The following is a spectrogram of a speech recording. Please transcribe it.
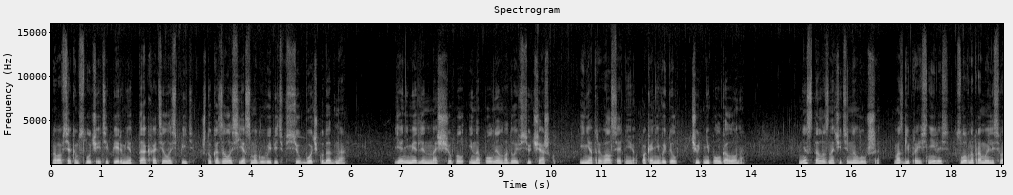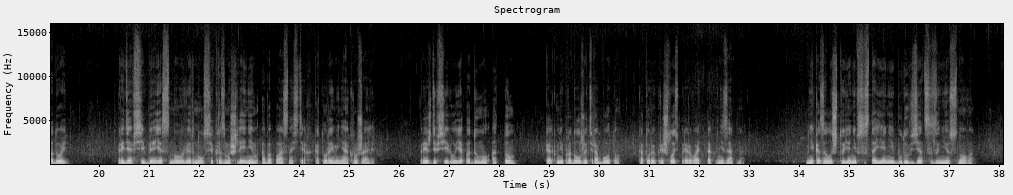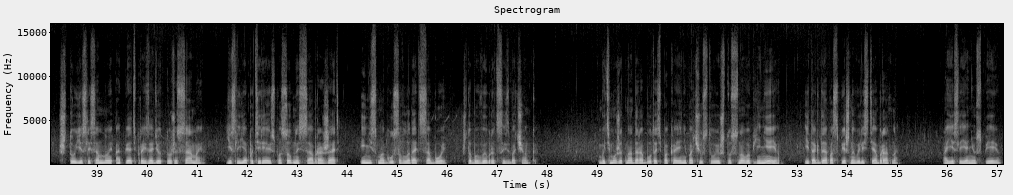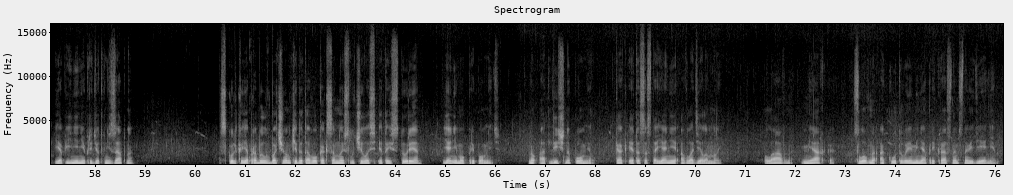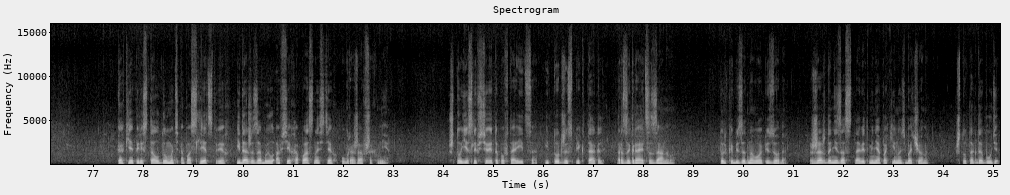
Но во всяком случае теперь мне так хотелось пить, что казалось, я смогу выпить всю бочку до дна. Я немедленно нащупал и наполнил водой всю чашку и не отрывался от нее, пока не выпил чуть не полгаллона. Мне стало значительно лучше. Мозги прояснились, словно промылись водой. Придя в себя, я снова вернулся к размышлениям об опасностях, которые меня окружали. Прежде всего я подумал о том, как мне продолжить работу, которую пришлось прервать так внезапно. Мне казалось, что я не в состоянии буду взяться за нее снова. Что, если со мной опять произойдет то же самое, если я потеряю способность соображать и не смогу совладать с собой, чтобы выбраться из бочонка? Быть может, надо работать, пока я не почувствую, что снова пьянею, и тогда поспешно вылезти обратно? А если я не успею, и опьянение придет внезапно? Сколько я пробыл в бочонке до того, как со мной случилась эта история, я не мог припомнить. Но отлично помнил, как это состояние овладело мной. Плавно, мягко, словно окутывая меня прекрасным сновидением. Как я перестал думать о последствиях и даже забыл о всех опасностях, угрожавших мне. Что если все это повторится, и тот же спектакль разыграется заново. Только без одного эпизода. Жажда не заставит меня покинуть бочонок. Что тогда будет?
